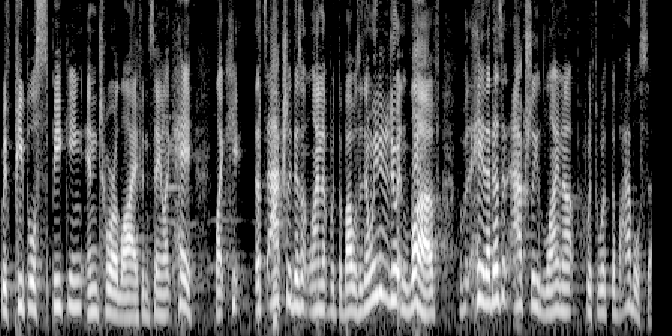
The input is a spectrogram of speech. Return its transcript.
with people speaking into our life and saying like, hey, like that actually doesn't line up with the Bible says. And we need to do it in love, but hey, that doesn't actually line up with what the Bible says.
